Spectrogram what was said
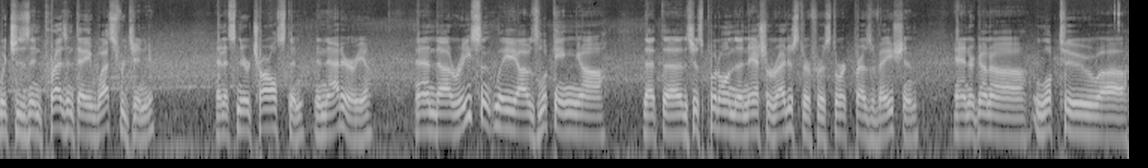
which is in present-day West Virginia, and it's near Charleston in that area. And uh, recently I was looking uh, that uh, it's just put on the National Register for Historic Preservation, and they're going to look to uh,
